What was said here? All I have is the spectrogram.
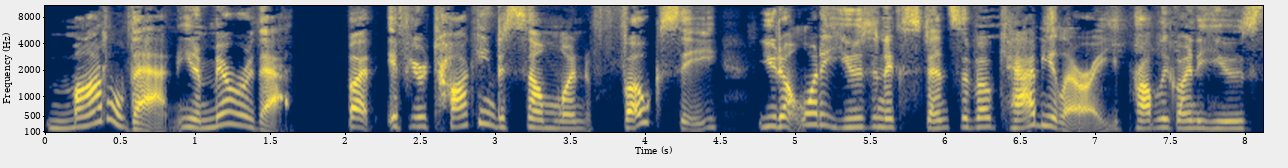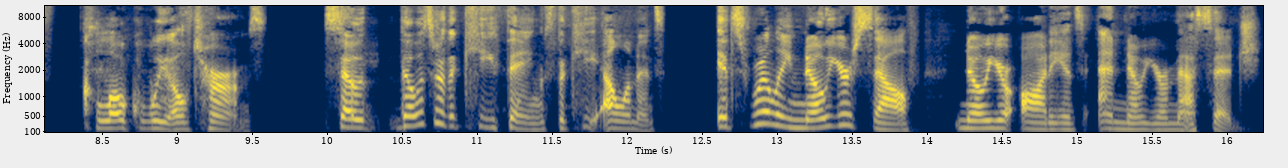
Model that, you know, mirror that. But if you're talking to someone folksy, you don't want to use an extensive vocabulary. You're probably going to use colloquial terms. So those are the key things, the key elements. It's really know yourself, know your audience, and know your message.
